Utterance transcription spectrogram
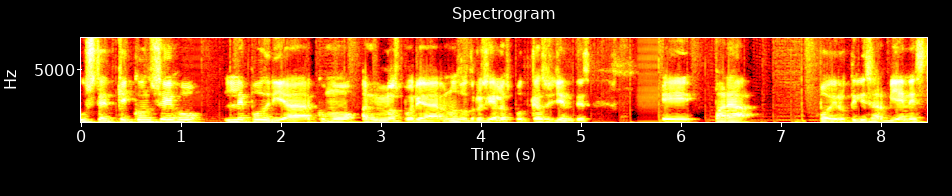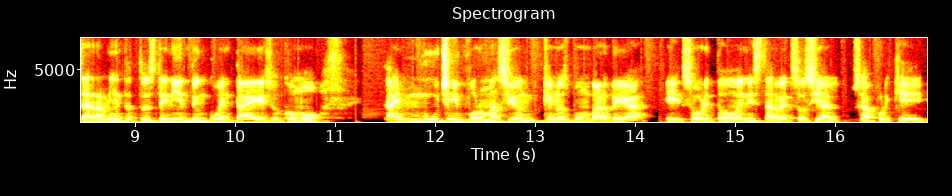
¿Usted qué consejo le podría dar, como nos podría dar nosotros y a los podcast oyentes eh, para poder utilizar bien esta herramienta? Entonces, teniendo en cuenta eso, como hay mucha información que nos bombardea, sobre todo en esta red social, o sea, porque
